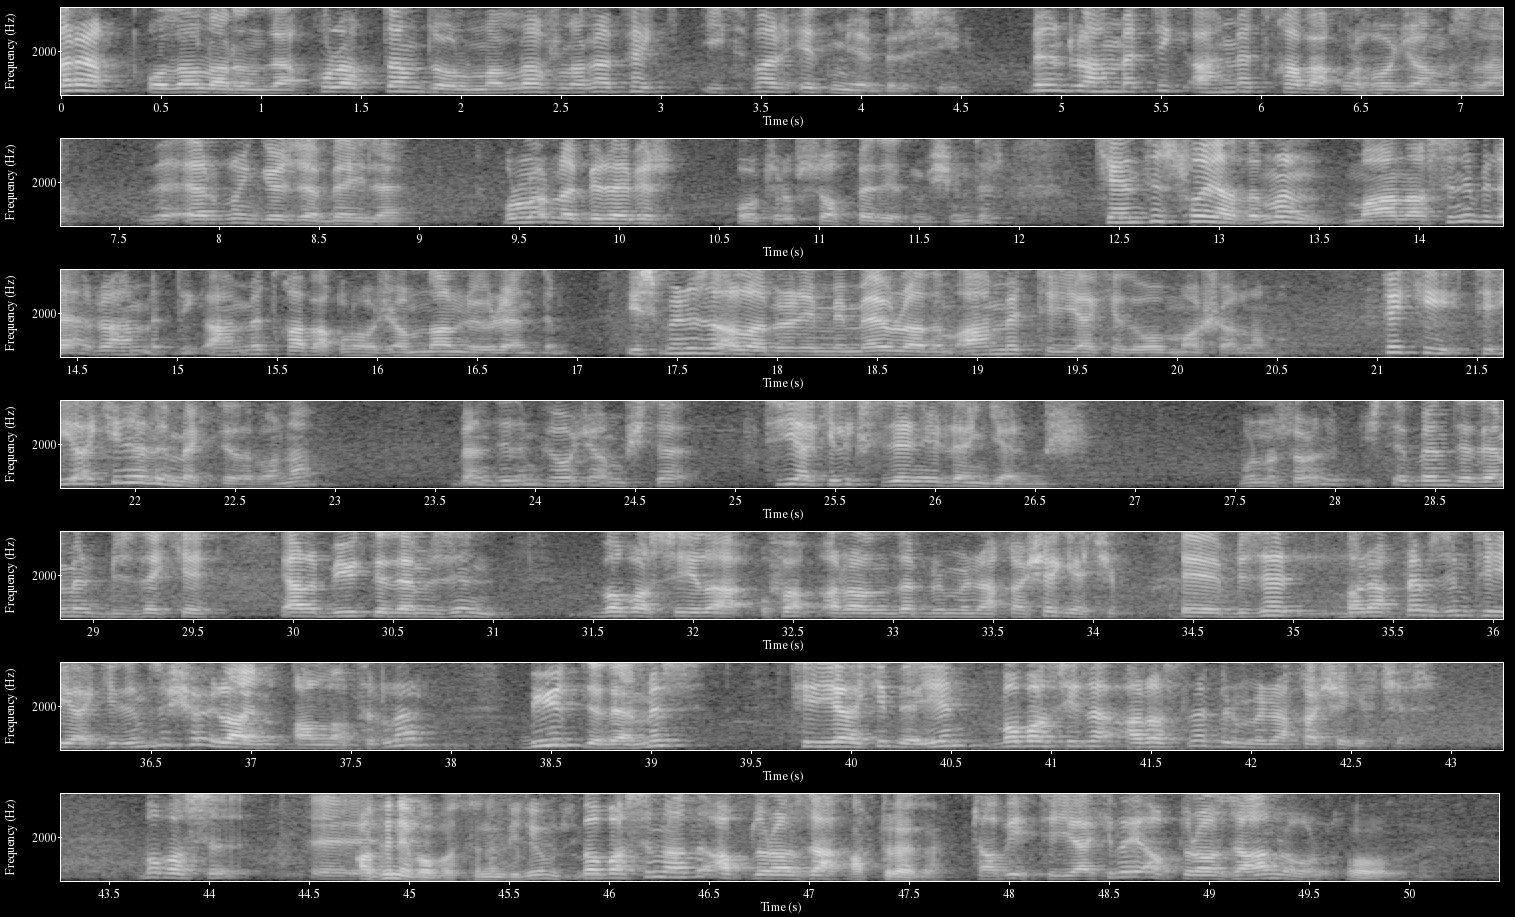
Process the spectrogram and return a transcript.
Arak odalarında kulaktan dolma laflara pek itibar etmeyen birisiyim. Ben rahmetlik Ahmet Kabaklı hocamızla ve Ergun Göze Bey'le bunlarla birebir oturup sohbet etmişimdir. Kendi soyadımın manasını bile rahmetlik Ahmet Kabaklı hocamdan öğrendim. İsminizi alabilir miyim evladım? Ahmet Tiryaki de o maşallah. Peki Tiryaki ne demek dedi bana. Ben dedim ki hocam işte Tiryakilik size nereden gelmiş? Sonra da işte ben dedemin bizdeki yani büyük dedemizin babasıyla ufak aralarında bir münakaşa geçip e, bize barakta bizim tiryakiliğimizi şöyle anlatırlar. Büyük dedemiz Tiryaki Bey'in babasıyla arasında bir münakaşa geçer. Babası e, Adı ne babasının biliyor musun? babasının adı Abdurazak. Abdürazak. Tabii Tiryaki Bey Abdurazak'ın oğlu. Oğlu.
